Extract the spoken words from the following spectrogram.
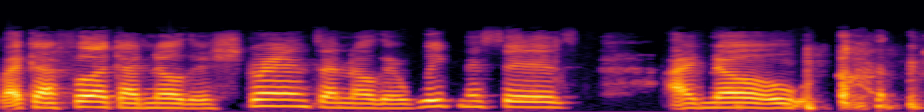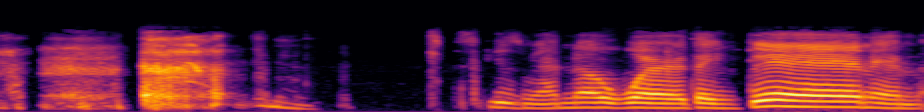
like I feel like I know their strengths, I know their weaknesses, I know excuse me, I know where they've been and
